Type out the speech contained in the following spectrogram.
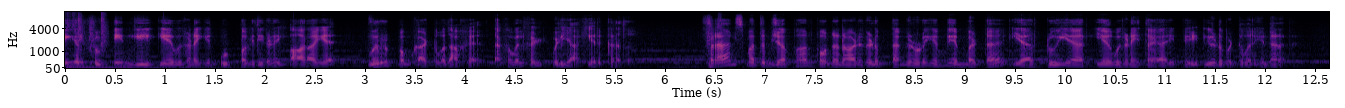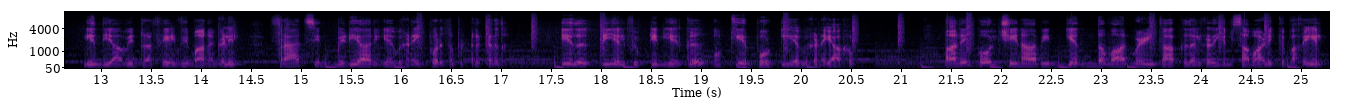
பிஎல் பிப்டீன் இ ஏவுகணையின் உட்பகுதிகளை ஆராய விருப்பம் காட்டுவதாக தகவல்கள் வெளியாகி இருக்கிறது. பிரான்ஸ் மற்றும் ஜப்பான் போன்ற நாடுகளும் தங்களுடைய மேம்பட்ட ஏர் டு ஏர் ஏவுகணை தயாரிப்பில் ஈடுபட்டு வருகின்றன இந்தியாவின் ரஃபேல் விமானங்களில் பிரான்சின் மெடியார் ஏவுகணை பொருத்தப்பட்டிருக்கிறது. இது பிஎல் பிப்டீன் ஏக்கு முக்கிய போட்டி ஏவுகணையாகும். அதேபோல் சீனாவின் எந்த வான்வழி தாக்குதல்களையும் சமாளிக்கும் வகையில்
